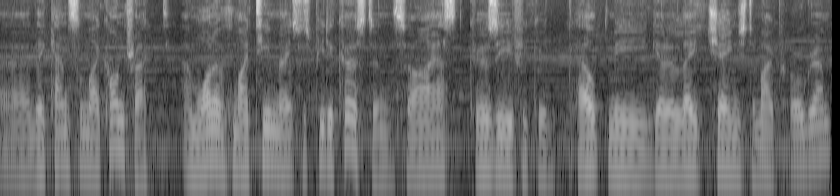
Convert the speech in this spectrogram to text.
uh, they cancelled my contract. And one of my teammates was Peter Kirsten, so I asked Kersey if he could help me get a late change to my program.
